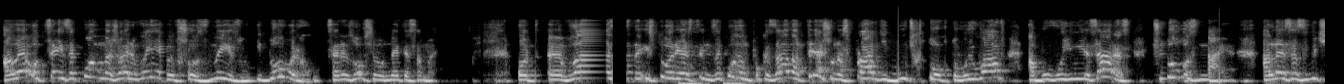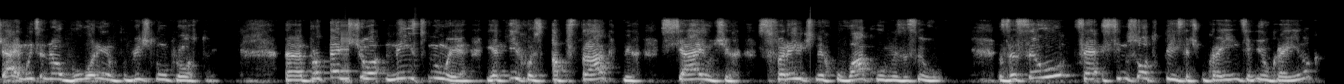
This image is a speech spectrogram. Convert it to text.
Але оцей закон, на жаль, виявив, що знизу і до верху це не зовсім одне те саме. От е, власне історія з цим законом показала те, що насправді будь-хто, хто воював або воює зараз, чудово знає. Але зазвичай ми це не обговорюємо в публічному просторі. Е, Про те, що не існує якихось абстрактних, сяючих, сферичних у вакуумі ЗСУ. ЗСУ це 700 тисяч українців і українок,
